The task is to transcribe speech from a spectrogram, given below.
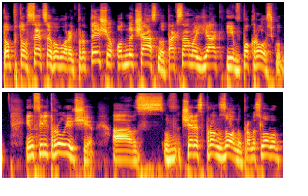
Тобто, все це говорить про те, що одночасно, так само як і в Покровську, інфільтруючи а, в, через промзону, промислову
